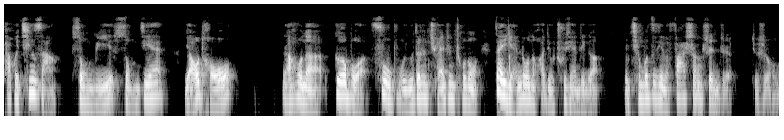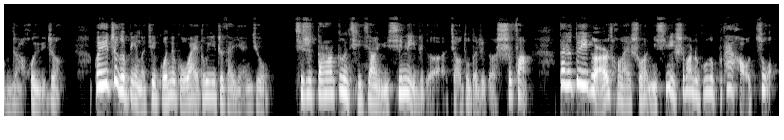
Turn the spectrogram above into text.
它会清嗓。耸鼻、耸肩、摇头，然后呢，胳膊、腹部，有的人全身抽动，再严重的话就出现这个就情不自禁的发声，甚至就是我们叫秽语症。关于这个病呢，其实国内国外都一直在研究。其实当然更倾向于心理这个角度的这个释放，但是对于一个儿童来说，你心理释放这工作不太好做，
